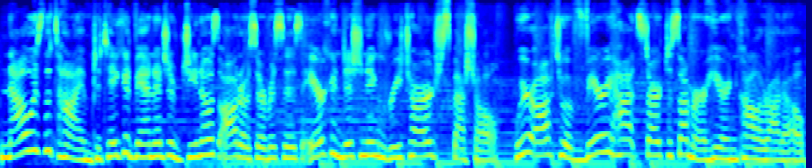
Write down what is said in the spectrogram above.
Now is the time to take advantage of Geno's Auto Services Air Conditioning Recharge Special. We're off to a very hot start to summer here in Colorado.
